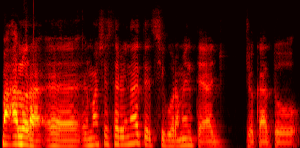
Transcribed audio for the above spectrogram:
Ma allora, eh, il Manchester United sicuramente ha giocato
